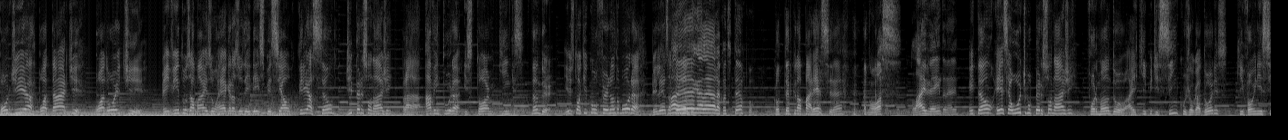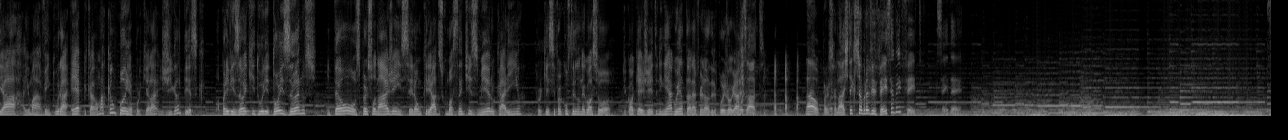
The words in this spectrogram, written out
Bom dia, boa tarde, boa noite. Bem-vindos a mais um Regras do D&D especial Criação de personagem para a aventura Storm King's Thunder. E eu estou aqui com o Fernando Moura. Beleza, Aê, Fernando? galera, quanto tempo? Quanto tempo que não aparece, né? Nossa, live ainda, né? Então, esse é o último personagem formando a equipe de cinco jogadores que vão iniciar aí uma aventura épica, uma campanha, porque ela é gigantesca. A previsão é que dure dois anos, então os personagens serão criados com bastante esmero, carinho, porque se for construindo um negócio de qualquer jeito, ninguém aguenta, né, Fernando, depois jogar. Exato. Não, o personagem tem que sobreviver e ser bem feito. Essa é a ideia.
